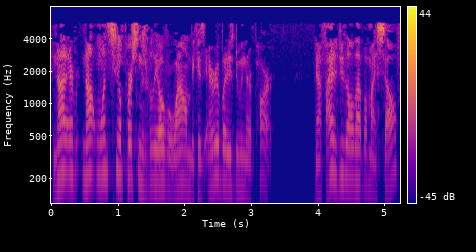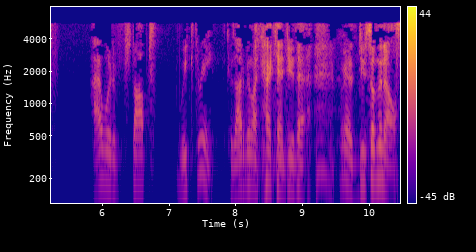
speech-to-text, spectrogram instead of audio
And not every, not one single person is really overwhelmed because everybody's doing their part. Now, if I had to do all that by myself, I would have stopped week three because I'd have been like, I can't do that. We're going to do something else.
